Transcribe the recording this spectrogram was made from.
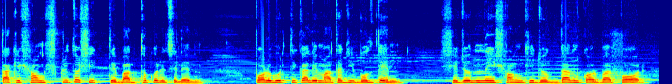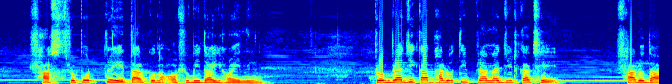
তাকে সংস্কৃত শিখতে বাধ্য করেছিলেন। পরবর্তীকালে মাতাজি বলতেন সেজন্যে সংঘে যোগদান করবার পর শাস্ত্র পড়তে তার কোনো অসুবিধাই হয়নি। প্রব্রাজিকা ভারতী প্রাণাজির কাছে সারদা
